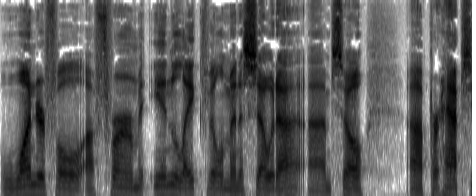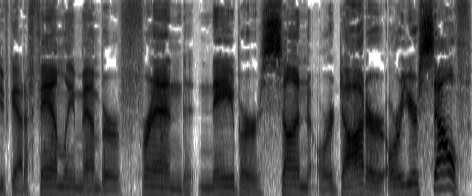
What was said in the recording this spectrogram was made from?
wonderful uh, firm in Lakeville, Minnesota. Um, so uh, perhaps you've got a family member, friend, neighbor, son, or daughter, or yourself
